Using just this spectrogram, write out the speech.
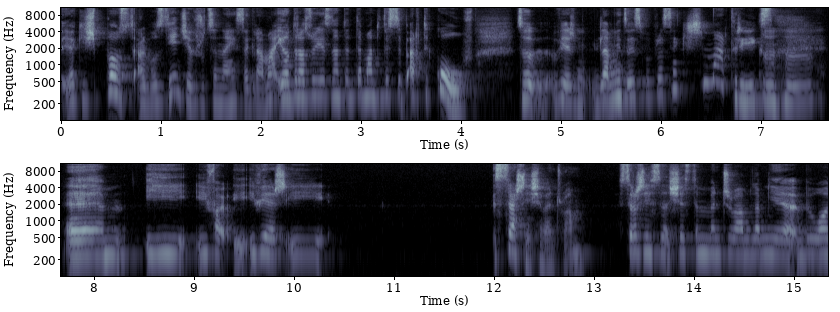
jakiś post albo zdjęcie wrzucę na Instagrama i od razu jest na ten temat wysyp artykułów. Co, wiesz, dla mnie to jest po prostu jakiś matrix. Mhm. Um, i, i, i, I wiesz, i strasznie się męczyłam. Strasznie się z tym męczyłam. Dla mnie było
